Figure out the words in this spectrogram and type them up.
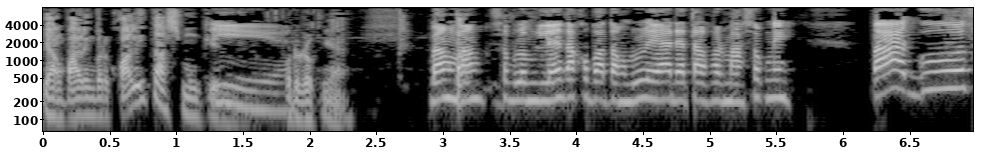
yang paling berkualitas mungkin iya. produknya. Bang, Bang, sebelum dilihat aku potong dulu ya, ada telepon masuk nih. Pak Agus.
